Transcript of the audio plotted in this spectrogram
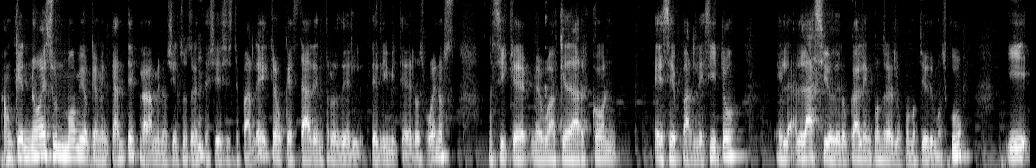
aunque no es un momio que me encante, para menos 136 este parlay, creo que está dentro del límite de los buenos, así que me voy a quedar con ese parlecito, el Lazio de local en contra del Lokomotiv de Moscú y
